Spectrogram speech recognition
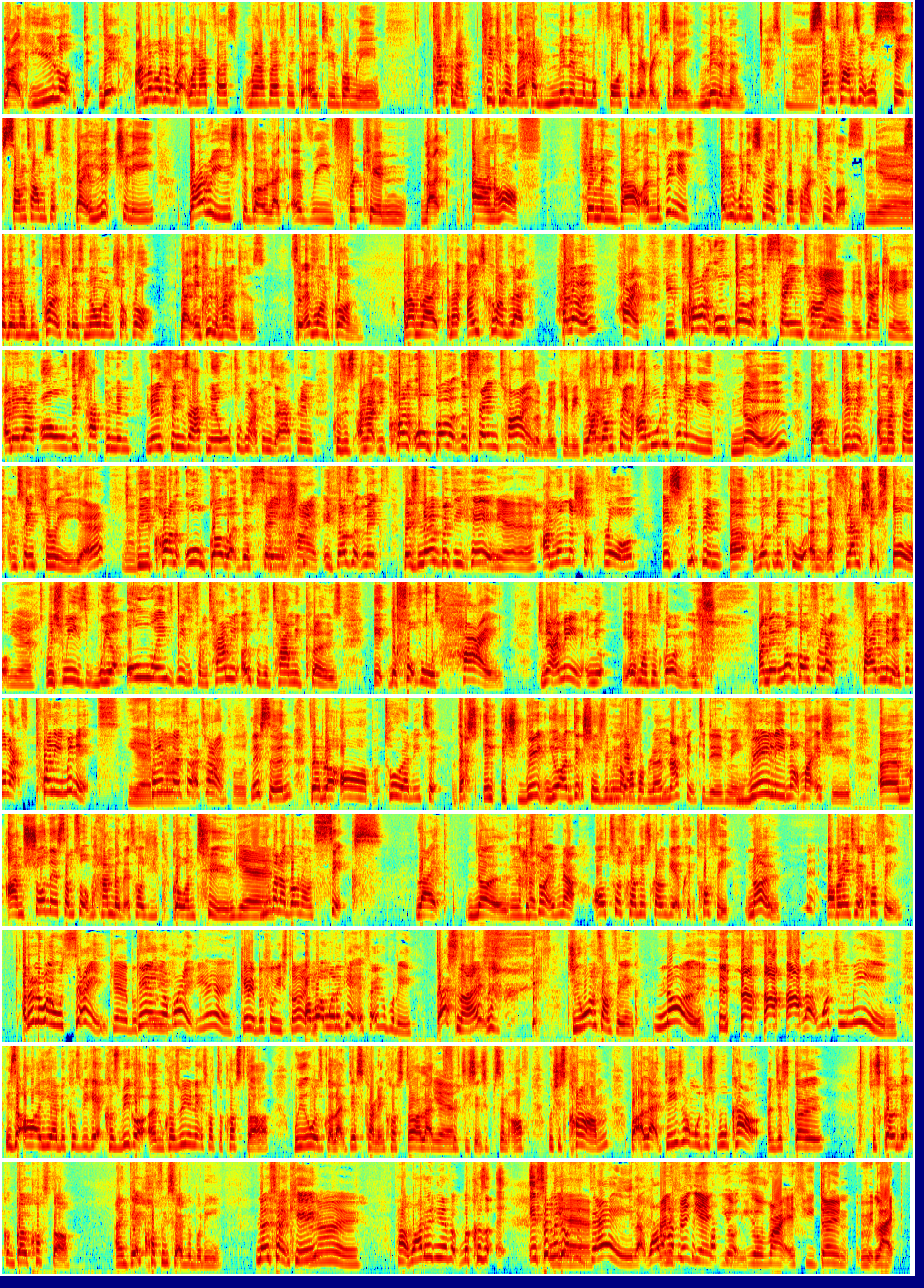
Like you lot. They, I remember when I went- when I first when I first moved to O2 in Bromley. Catherine, I kid you not, they had minimum of four cigarette breaks a day. Minimum. That's mad. Sometimes it was six. Sometimes like literally, Barry used to go like every freaking like hour and a half. Him and Bow. And the thing is, everybody smoked apart from like two of us. Yeah. So then there'll be points where there's no one on the shop floor, like including the managers. So everyone's gone. And I'm like, and I, I used to come and be like, hello, hi. You can't all go at the same time. yeah, exactly. And they're like, oh, this happened, and you know, things are happening. All talking about things that are happening because it's. I'm like, you can't all go at the same time. Doesn't make any sense. Like. I'm saying, I'm already telling you no, but I'm giving it. I'm not saying. I'm saying three, yeah. Mm. But you can't all go at the same time. it doesn't make. There's nobody here. Yeah. I'm on the shop floor. It's flipping. Uh, what do they call it? um, a flagship store? Yeah. Which means we are always busy from time we open to time we close. It the footfall is high. Do you know what I mean? And you're, everyone's just gone. And they're not gone for like five minutes. They're gone like twenty minutes. Yeah, twenty nah, minutes at a time. afford- Listen, they're like, oh, but Tori, I need to. That's it's really your addiction is really not my problem. nothing to do with me. Really not my issue. Um, I'm sure there's some sort of handbook that tells you you could go on two. Yeah. You might have going on six. Like, no, it's not even that. Oh, Tori, can I just go and get a quick coffee? No. Oh, but I need to get a coffee. I don't know what I would say. Get it before in your you- break. Yeah, get it before you start. Oh, but I'm gonna get it for everybody. That's nice. do you want something? No. like, what do you mean? He's like, oh yeah, because we get because we got um because we next door to Costa, we always got like discount in Costa, like Yeah. 50 60 percent off, which is calm. But like these one will just walk out and just go, just go and get go Costa and get coffees for everybody. No, thank you. no. Like, why don't you ever? Because it's the middle Yeah. of the day. Like, why? And I having think six yeah, you're you're right. If you don't like,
